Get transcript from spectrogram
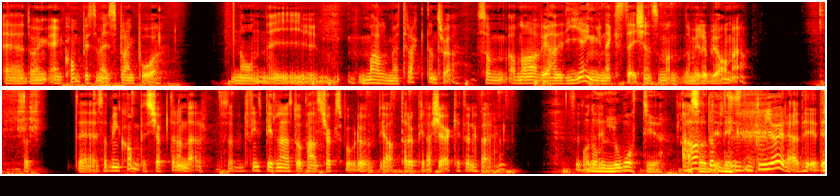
Eh, då en, en kompis till mig sprang på någon i Malmötrakten tror jag. Som av någon anledning hade ett gäng Next Station som man- de ville bli av med. Så att, eh, så att min kompis köpte den där. Så det finns bilder när står på hans köksbord och jag tar upp hela köket ungefär. Så Och de låter ju. ja, Alltså, de, det, det, de gör ju det. det, det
